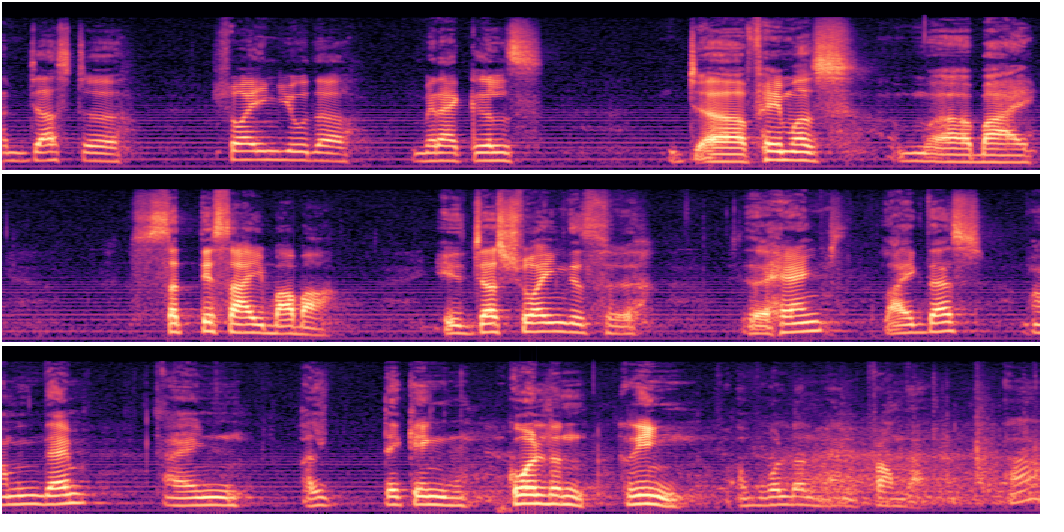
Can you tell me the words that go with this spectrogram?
I'm just uh, showing you the miracles uh, famous uh, by Satya Sai Baba. He's just showing this uh, hands like this, palming them, and taking golden ring, a golden hand from that. Huh?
